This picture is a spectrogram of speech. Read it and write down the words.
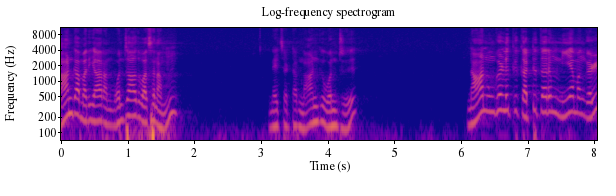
நான்காம் அதிகாரம் ஒன்றாவது வசனம். இணைச்சட்டம் நான்கு ஒன்று. நான் உங்களுக்கு கற்றுத்தரும் நியமங்கள்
